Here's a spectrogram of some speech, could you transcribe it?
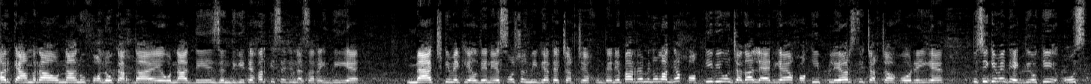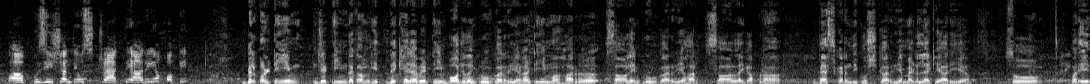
ਹਰ ਕੈਮਰਾ ਉਹਨਾਂ ਨੂੰ ਫੋਲੋ ਕਰਦਾ ਹੈ, ਉਹਨਾਂ ਦੀ ਜ਼ਿੰਦਗੀ ਤੇ ਹਰ ਕਿਸੇ ਦੀ ਨਜ਼ਰ ਰਹਿੰਦੀ ਹੈ। ਮੈਚ ਕਿਵੇਂ ਖੇਲਦੇ ਨੇ, ਸੋਸ਼ਲ ਮੀਡੀਆ ਤੇ ਚਰਚੇ ਹੁੰਦੇ ਨੇ, ਪਰ ਮੈਨੂੰ ਲੱਗਦਾ ਹਾਕੀ ਵੀ ਉਹ ਜਗ੍ਹਾ ਲੈ ਰਿਹਾ ਹੈ, ਹਾਕੀ ਪਲੇਅਰਸ ਦੀ ਚਰਚਾ ਹੋ ਰਹੀ ਹੈ। ਤੁਸੀਂ ਕਿਵੇਂ ਦੇਖਦੇ ਹੋ ਕਿ ਉਸ ਪੋਜੀਸ਼ਨ ਤੇ, ਉਸ ਟਰੈਕ ਤੇ ਆ ਰਹੀ ਹੈ ਹਾਕੀ? ਬਿਲਕੁਲ ਟੀਮ ਜੇ ਟੀਮ ਦਾ ਕੰਮ ਦੇਖਿਆ ਜਾਵੇ ਟੀਮ ਬਹੁਤ ਜ਼ਿਆਦਾ ਇੰਪਰੂਵ ਕਰ ਰਹੀ ਹੈ ਨਾ। ਟੀਮ ਹਰ ਸਾਲ ਇੰਪਰੂਵ ਕਰ ਰਹੀ ਹੈ, ਹਰ ਸਾਲ ਲਾਈਕ ਆਪਣਾ ਬੈਸਟ ਕਰਨ ਦੀ ਕੋਸ਼ਿਸ਼ ਕਰ ਰਹੀ ਹੈ ਮੈਡਲ ਲੈ ਕੇ ਆ ਰਹੀ ਹੈ। ਸੋ ਪਰ ਇਹ,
